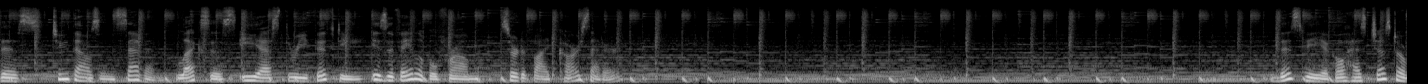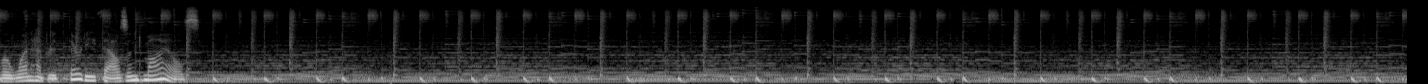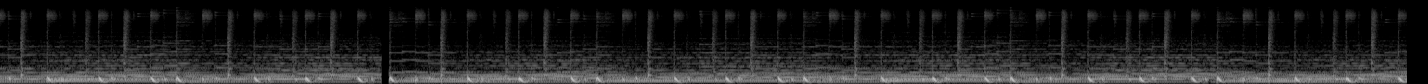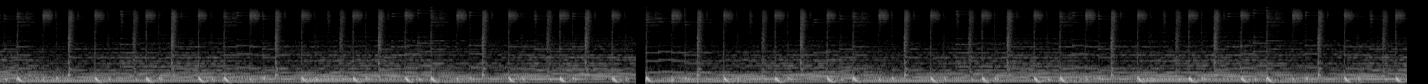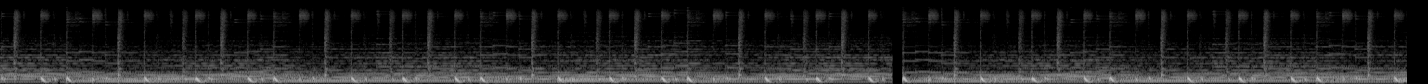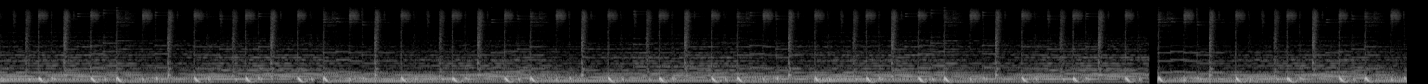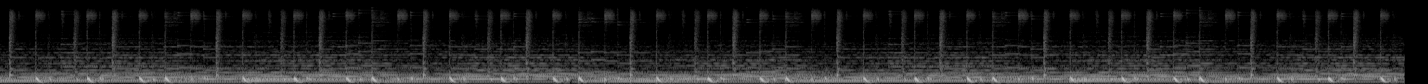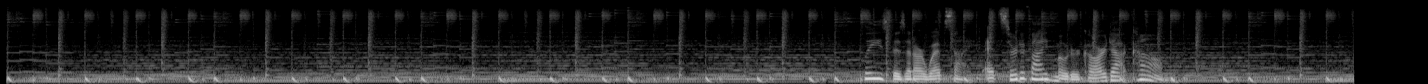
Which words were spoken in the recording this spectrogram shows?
This 2007 Lexus ES350 is available from Certified Car Center. This vehicle has just over 130,000 miles. Please visit our website at certifiedmotorcar.com.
